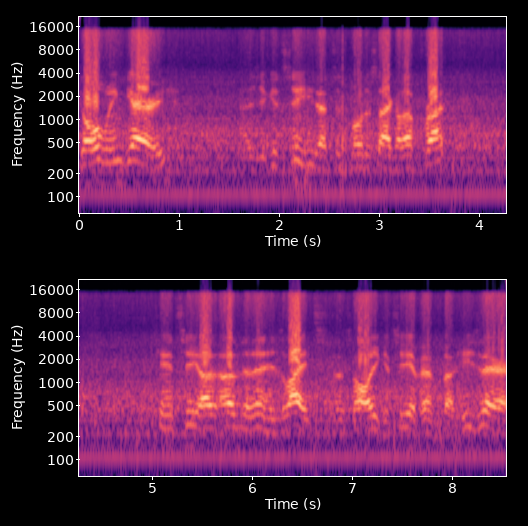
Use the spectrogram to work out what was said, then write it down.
Goldwing Gary. As you can see, that's his motorcycle up front. Can't see other than his lights. That's all you can see of him, but he's there.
